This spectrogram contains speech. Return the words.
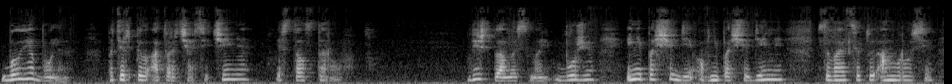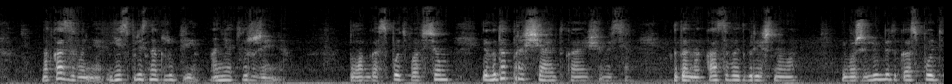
Был я болен, потерпел от врача сечения и стал здоров. Видишь благость мою, Божью, и не пощади, в непощадении, называет святой Амвросий, наказывание есть признак любви, а не отвержения. Благ Господь во всем, и когда прощает кающегося, когда наказывает грешного, его же любит Господь,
